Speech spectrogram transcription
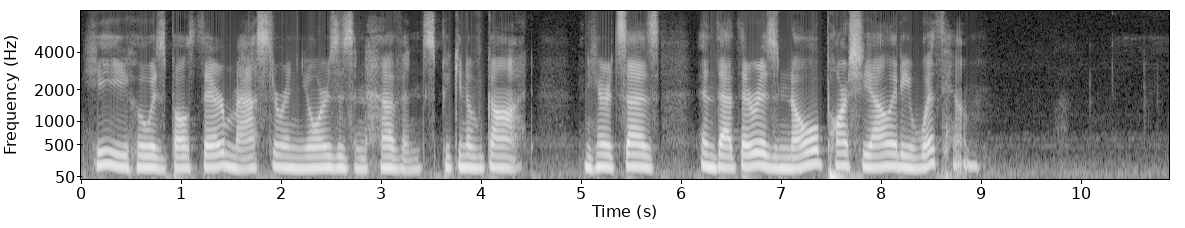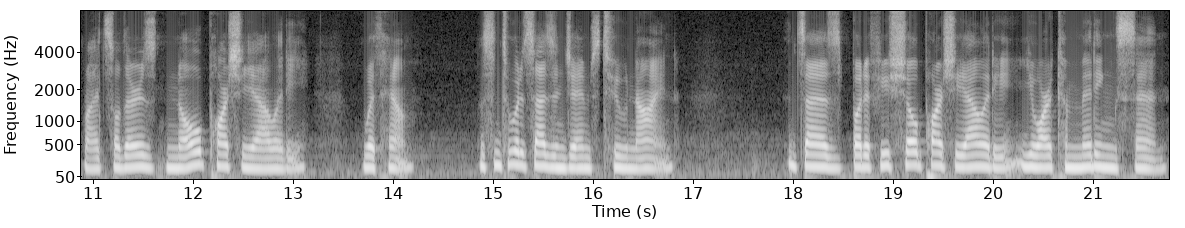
he who is both their master and yours is in heaven, speaking of God. And here it says, and that there is no partiality with him. Right? So there is no partiality with him. Listen to what it says in James 2 9. It says, But if you show partiality, you are committing sin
